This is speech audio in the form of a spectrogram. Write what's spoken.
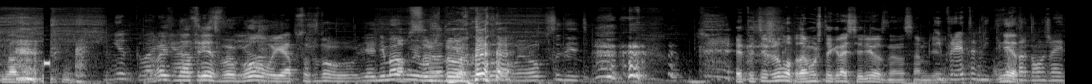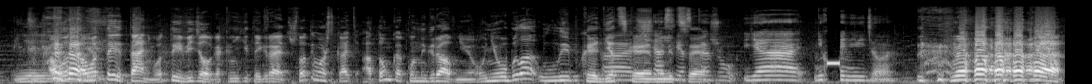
Ладно, Нет, говори, давайте на трезвую голову я обсужду. Я не могу его на Обсужду. трезвую голову его обсудить. Это тяжело, потому что игра серьезная на самом И деле. при этом Никита Нет. продолжает пить. Не- А вот, а вот ты, Тань, вот ты видел, как Никита играет. Что ты можешь сказать о том, как он играл в нее? У него была улыбка детская А, на лице. я скажу. Я нихуя не видела.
